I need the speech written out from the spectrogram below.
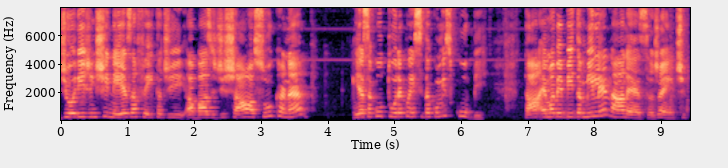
de origem chinesa, feita de a base de chá, açúcar, né? E essa cultura é conhecida como Scooby, tá? É uma bebida milenar essa, gente.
